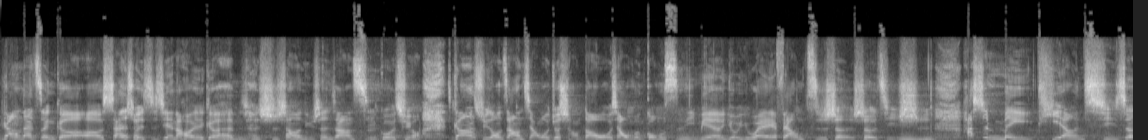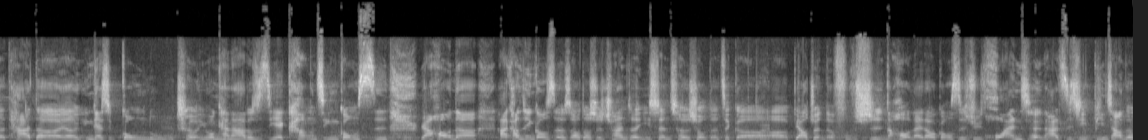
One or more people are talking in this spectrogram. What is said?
让那整个呃山水之间，然后有一个很很时尚的女生这样骑过去哦。刚刚徐总这样讲，我就想到，我像我们公司里面有一位非常资深的设计师，他是每天骑着他的应该是公路车，因为我看到他都是直接扛进公司。然后呢，他扛进公司的时候都是穿着一身车手的这个呃标准的服饰，然后来到公司去换成他自己平常的。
